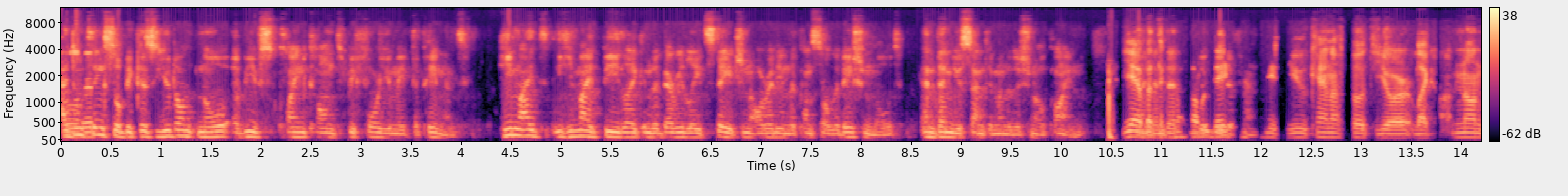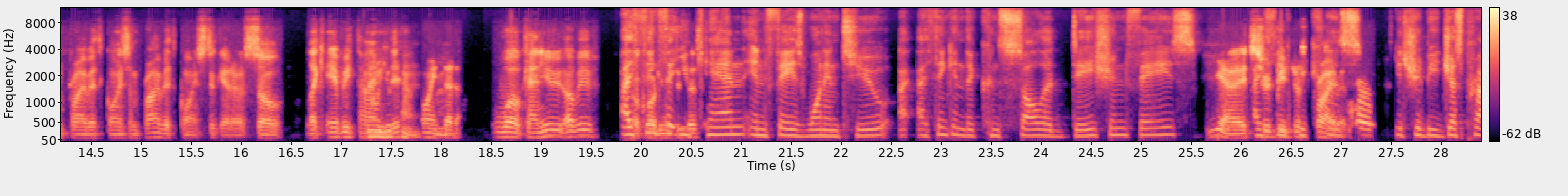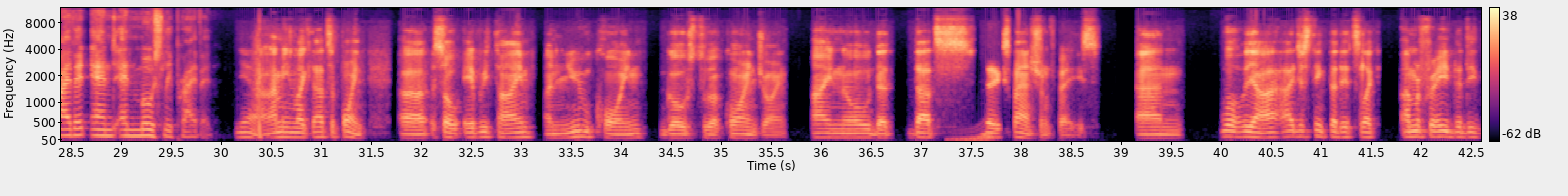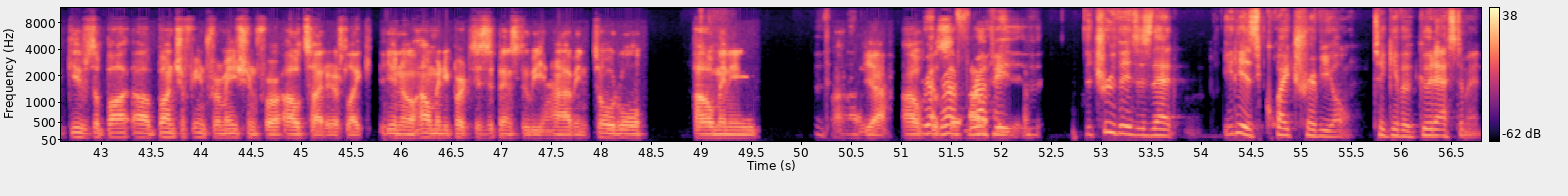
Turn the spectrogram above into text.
I don't think so because you don't know Aviv's coin count before you make the payment. He might he might be like in the very late stage and already in the consolidation mode, and then you send him an additional coin. Yeah, and, but the consolidation you cannot put your like non-private coins and private coins together. So like every time no, this can, coin right? that well, can you Aviv? I think that you this? can in phase one and two. I, I, think in the consolidation phase. Yeah, it should be just private. It should be just private and and mostly private. Yeah, I mean, like that's a point. Uh, so every time a new coin goes to a coin join, I know that that's the expansion phase. And well, yeah, I, I just think that it's like I'm afraid that it gives a, bu- a bunch of information for outsiders, like you know, how many participants do we have in total? How many? Uh, yeah, Raf, are Rafi, allocated. the truth is is that it is quite trivial to give a good estimate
